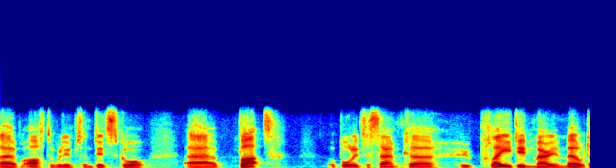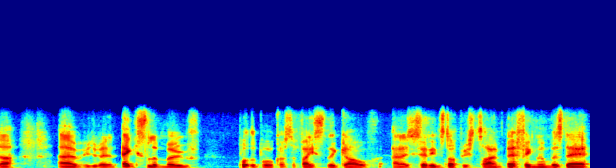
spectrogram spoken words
um, after Williamson did score. Uh, but a ball into Sam Kerr, who played in Maren Mjelde, um, who did an excellent move, put the ball across the face of the goal. And as you said, in stoppage time, Beth England was there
